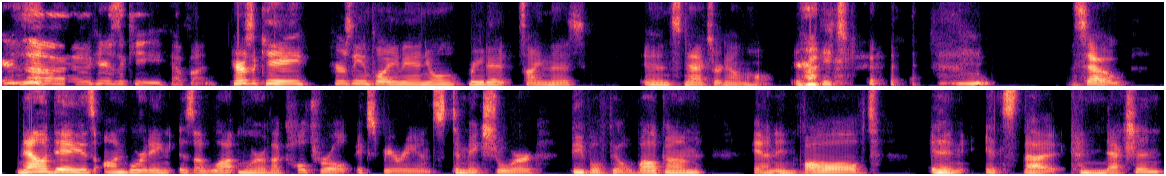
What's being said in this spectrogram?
Here's a here's a key. Have fun. here's a key. Here's the employee manual. Read it, sign this, and snacks are down the hall. Right. so nowadays, onboarding is a lot more of a cultural experience to make sure people feel welcome and involved. And it's that connection.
